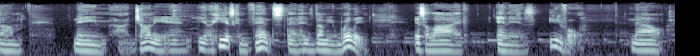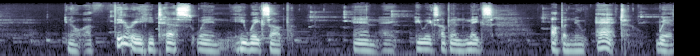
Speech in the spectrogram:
um, named uh, Johnny, and you know he is convinced that his dummy Willie is alive and is evil. Now, you know a theory he tests when he wakes up, and uh, he wakes up and makes up a new act with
